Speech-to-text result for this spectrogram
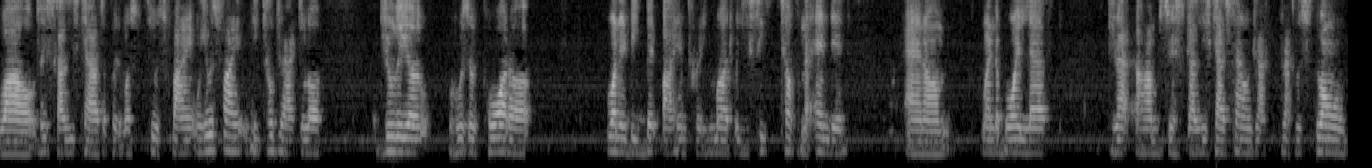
while J. Scott Lee's character pretty much he was fine when he was fine when he killed Dracula, Julia, who was a reporter, wanted to be bit by him pretty much, what you see tell from the ending. And um, when the boy left, Dra um, J. Scott Lee's character sat Dracula's throne,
